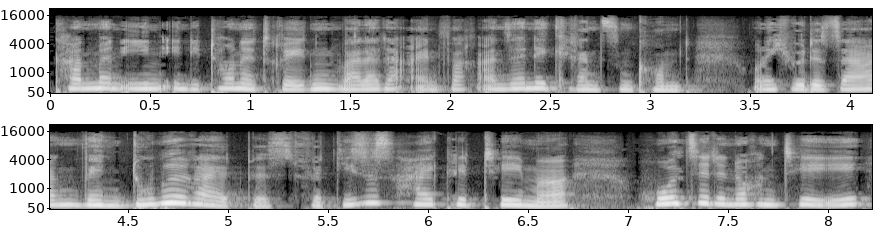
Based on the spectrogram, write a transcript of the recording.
kann man ihn in die Tonne treten, weil er da einfach an seine Grenzen kommt? Und ich würde sagen, wenn du bereit bist für dieses heikle Thema, holst du dir noch einen Tee,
